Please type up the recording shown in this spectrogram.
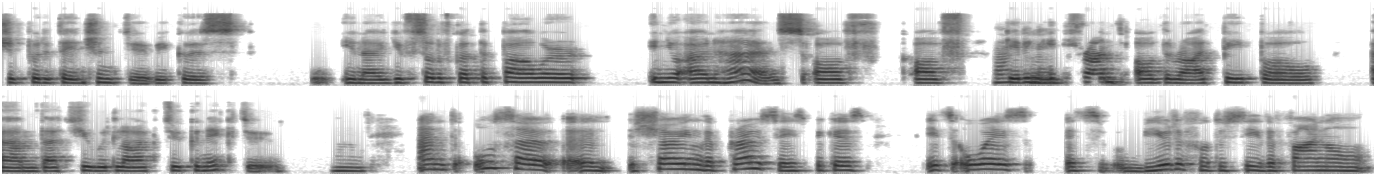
should put attention to because you know you've sort of got the power in your own hands of of exactly. getting in front of the right people um, that you would like to connect to mm. and also uh, showing the process because it's always it's beautiful to see the final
